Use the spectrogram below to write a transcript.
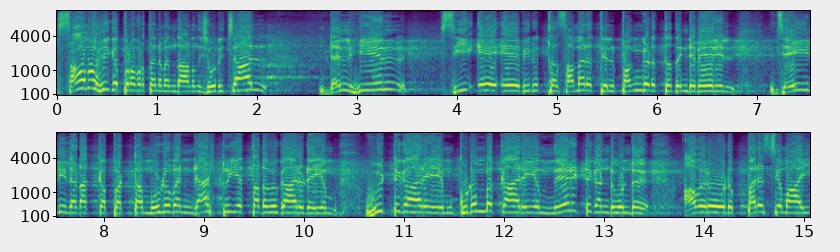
സാമൂഹിക പ്രവർത്തനം എന്താണെന്ന് ചോദിച്ചാൽ ഡൽഹിയിൽ സി എ എ വിരുദ്ധ സമരത്തിൽ പങ്കെടുത്തതിന്റെ പേരിൽ ജയിലിലടക്കപ്പെട്ട മുഴുവൻ രാഷ്ട്രീയ തടവുകാരുടെയും വീട്ടുകാരെയും കുടുംബക്കാരെയും നേരിട്ട് കണ്ടുകൊണ്ട് അവരോട് പരസ്യമായി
